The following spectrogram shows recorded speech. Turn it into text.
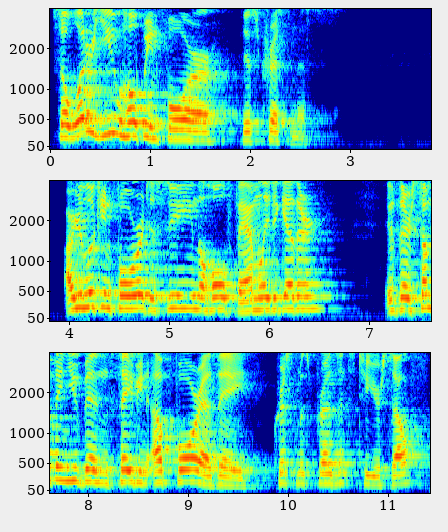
So, what are you hoping for this Christmas? Are you looking forward to seeing the whole family together? Is there something you've been saving up for as a Christmas present to yourself?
